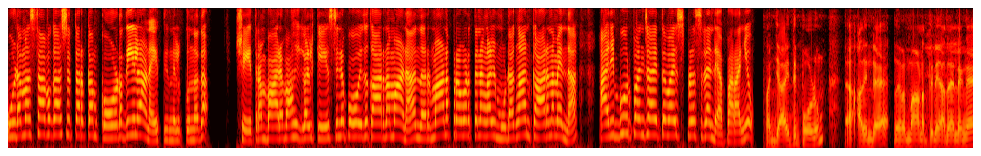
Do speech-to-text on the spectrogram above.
ഉടമസ്ഥാവകാശ തർക്കം കോടതിയിലാണ് എത്തി നിൽക്കുന്നത്. ക്ഷേത്രം ഭാരവാഹികൾ കേസിന് പോയത് കാരണമാണ് നിർമ്മാണ പ്രവർത്തനങ്ങൾ മുടങ്ങാൻ കാരണമെന്ന് അരിമ്പൂർ പഞ്ചായത്ത് വൈസ് പ്രസിഡന്റ് പറഞ്ഞു. പഞ്ചായത്ത് ഇപ്പോഴും അതിന്റെ നിർമ്മാണത്തിന് അതല്ലെങ്കിൽ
